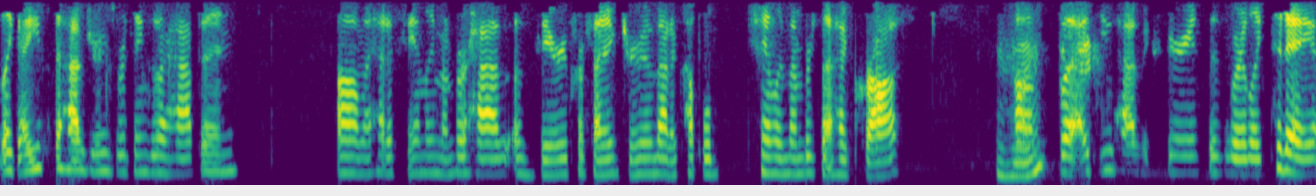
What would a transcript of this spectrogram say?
like I used to have dreams where things would happen. Um, I had a family member have a very prophetic dream about a couple family members that had crossed. Mm-hmm. Um, but I do have experiences where, like today,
